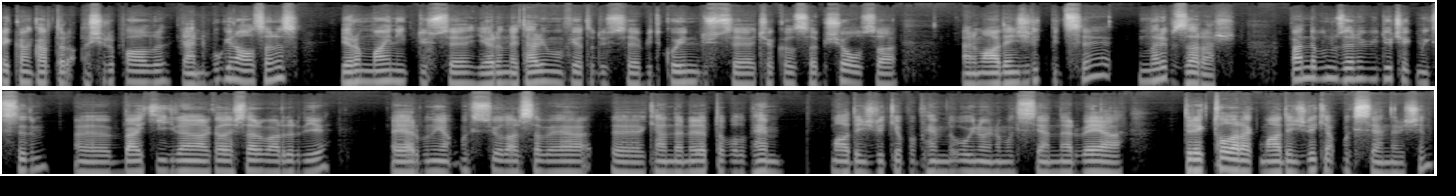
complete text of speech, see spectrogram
Ekran kartları aşırı pahalı. Yani bugün alsanız yarın mining düşse, yarın Ethereum'un fiyatı düşse, Bitcoin düşse, çakılsa, bir şey olsa, yani madencilik bitse bunlar hep zarar. Ben de bunun üzerine bir video çekmek istedim. Ee, belki ilgilenen arkadaşlar vardır diye. Eğer bunu yapmak istiyorlarsa veya e, kendilerine laptop alıp hem madencilik yapıp hem de oyun oynamak isteyenler veya direkt olarak madencilik yapmak isteyenler için.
